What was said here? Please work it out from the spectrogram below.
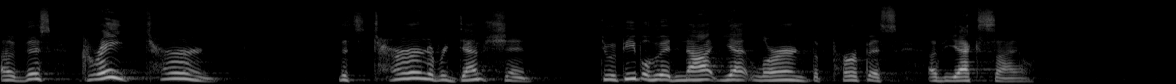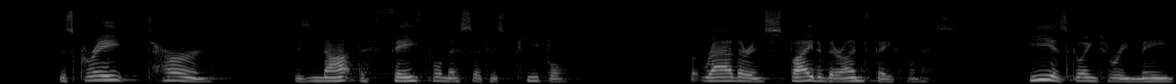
of this great turn, this turn of redemption to a people who had not yet learned the purpose of the exile this great turn is not the faithfulness of his people, but rather, in spite of their unfaithfulness, he is going to remain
